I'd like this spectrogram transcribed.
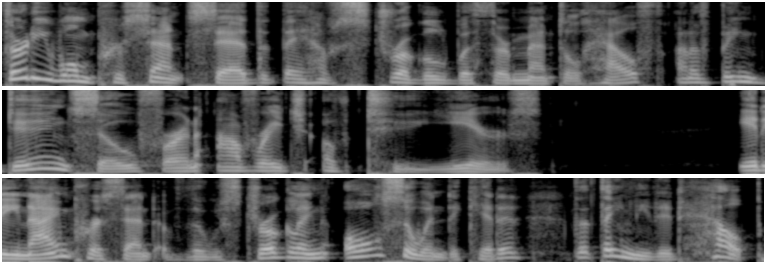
31% said that they have struggled with their mental health and have been doing so for an average of two years. 89% of those struggling also indicated that they needed help,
